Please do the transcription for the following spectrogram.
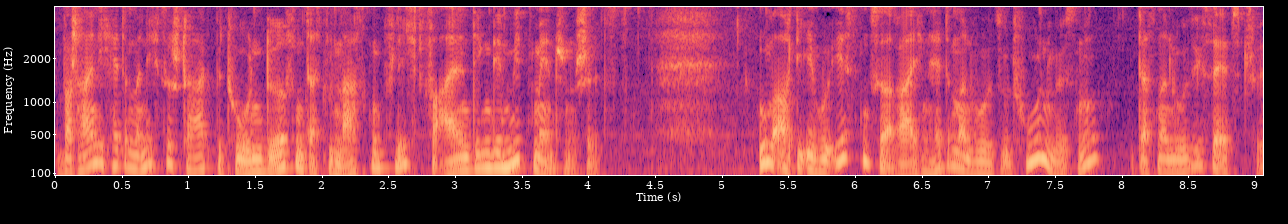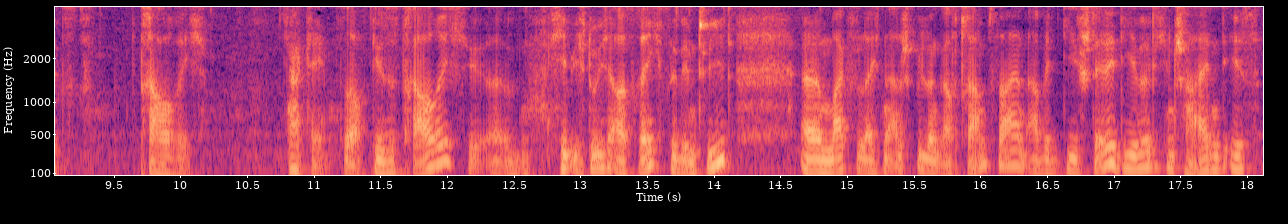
Wahrscheinlich hätte man nicht so stark betonen dürfen, dass die Maskenpflicht vor allen Dingen den Mitmenschen schützt. Um auch die Egoisten zu erreichen, hätte man wohl so tun müssen, dass man nur sich selbst schützt. Traurig. Okay, so, dieses traurig, äh, gebe ich durchaus recht zu dem Tweet, äh, mag vielleicht eine Anspielung auf Trump sein, aber die Stelle, die hier wirklich entscheidend ist,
